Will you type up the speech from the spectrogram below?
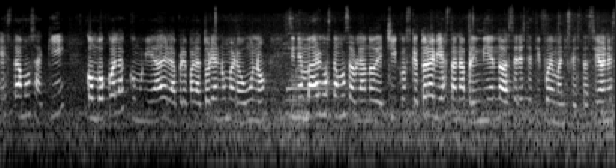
estamos aquí, convocó la comunidad de la preparatoria número uno, sin embargo estamos hablando de chicos que todavía están aprendiendo a hacer este tipo de manifestaciones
